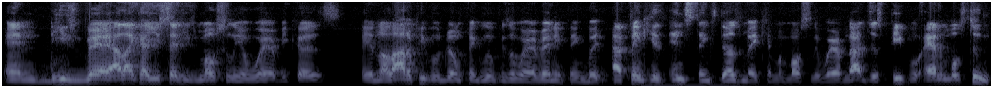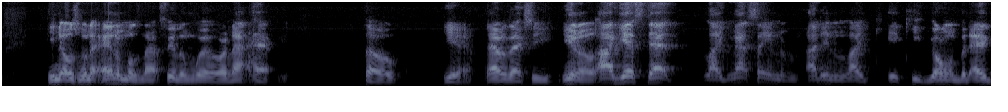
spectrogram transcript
And he's very I like how you said he's emotionally aware because and a lot of people don't think Luffy's aware of anything, but I think his instincts does make him emotionally aware of not just people, animals too. He knows when an animal's not feeling well or not happy. So yeah, that was actually you know I guess that like not saying I didn't like it keep going, but I,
